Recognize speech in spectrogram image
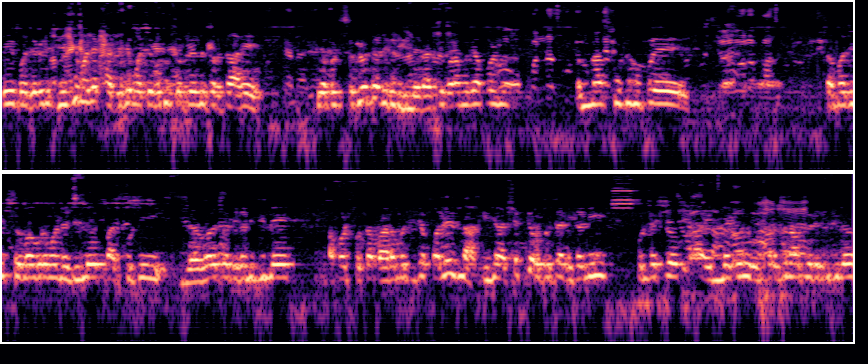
ते माझ्याकडे जे जे माझ्या खात्याच्या माध्यमातून पकडण्यासारखं आहे ते आपण सगळं त्या ठिकाणी दिलं राज्यभरामध्ये आपण पन्नास कोटी रुपये सामाजिक सभागृहामध्ये दिले पाच कोटी व्यवहाराच्या ठिकाणी दिले. आपण स्वतः बारामतीच्या कॉलेजला की जे अशक्य होतं त्या ठिकाणी होळकरचं नाव त्या दिलं.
